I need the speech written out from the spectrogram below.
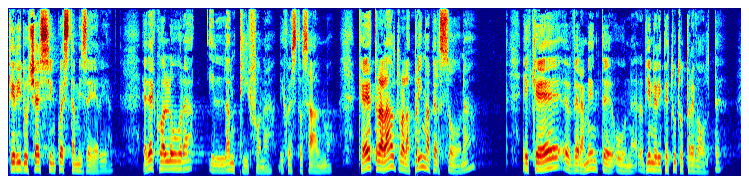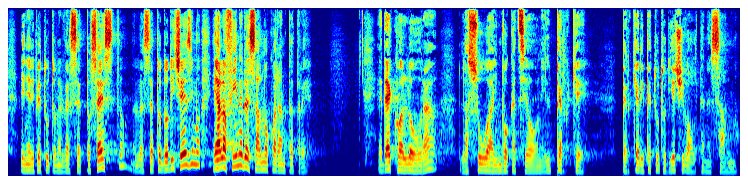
ti riducessi in questa miseria. Ed ecco allora l'antifona di questo salmo, che è tra l'altro la prima persona e che è veramente un, viene ripetuto tre volte viene ripetuto nel versetto sesto, nel versetto dodicesimo e alla fine del Salmo 43. Ed ecco allora la sua invocazione, il perché, perché ripetuto dieci volte nel Salmo.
